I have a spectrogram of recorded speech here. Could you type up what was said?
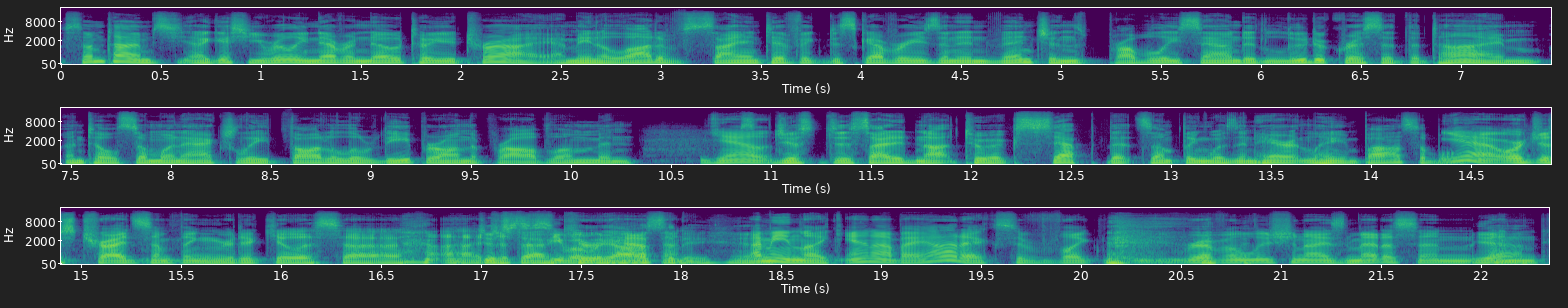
sometimes I guess you really never know till you try. I mean, a lot of scientific discoveries and inventions probably sounded ludicrous at the time until someone actually thought a little deeper on the problem and Yeah, just decided not to accept that something was inherently impossible. yeah, or just tried something ridiculous uh, uh, just, Just to out see what would curiosity, happen. yeah. I mean, like antibiotics have like revolutionized medicine, Yeah. and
